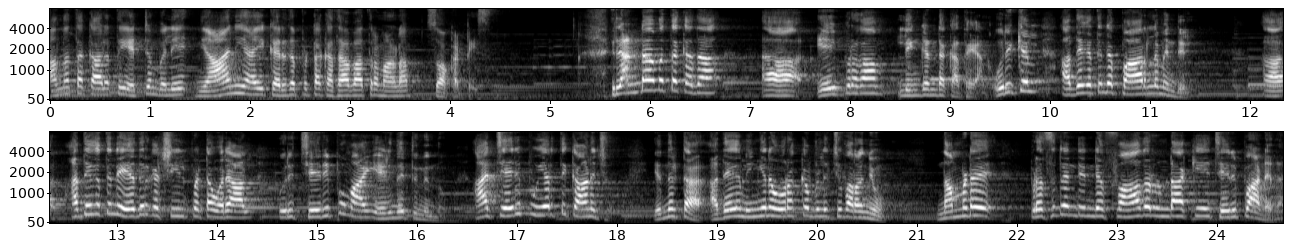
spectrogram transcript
അന്നത്തെ കാലത്തെ ഏറ്റവും വലിയ ജ്ഞാനിയായി കരുതപ്പെട്ട കഥാപാത്രമാണ് സോക്രട്ടീസ്. രണ്ടാമത്തെ കഥ ഏബ്രഹാം ലിങ്കന്റെ കഥയാണ്. ഒരിക്കൽ അദ്ദേഹത്തിന്റെ പാർലമെന്റിൽ അദ്ദേഹത്തിന്റെ എതിർകക്ഷിയിൽപ്പെട്ട ഒരാൾ ഒരു ചെരുപ്പുമായി എഴുന്നേറ്റ് നിന്നു. ആ ചെരുപ്പ് ഉയർത്തി കാണിച്ചു. എന്നിട്ട് അദ്ദേഹം ഇങ്ങനെ ഉറക്കം വിളിച്ചു പറഞ്ഞു നമ്മുടെ പ്രസിഡന്റിന്റെ ഫാദർ ഉണ്ടാക്കിയ ചെരുപ്പാണിത്.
